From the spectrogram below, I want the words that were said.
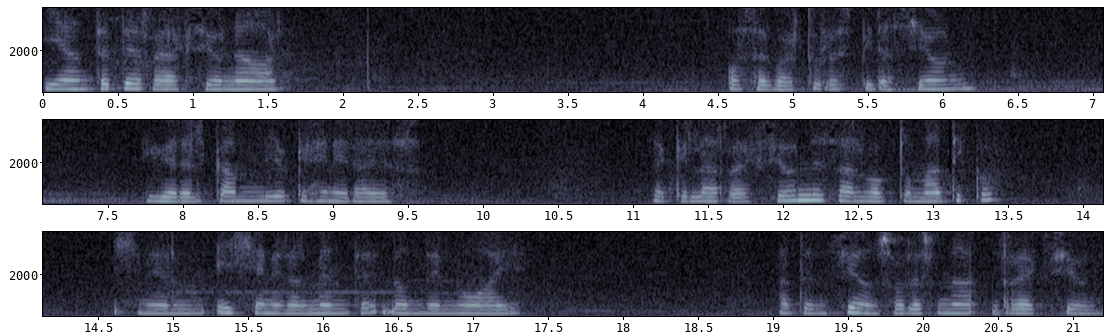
Y antes de reaccionar, observar tu respiración y ver el cambio que genera eso, ya que la reacción es algo automático y, general, y generalmente donde no hay atención, solo es una reacción.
